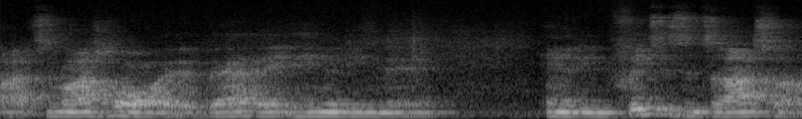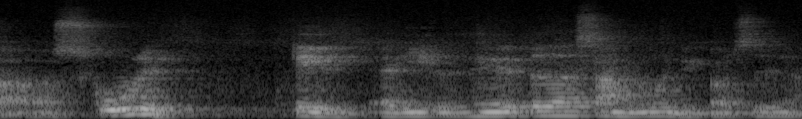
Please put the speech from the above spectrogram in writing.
øh, som også, hvor øh, hverdag hænger din, øh, hænger dine fritidsinteresser og skoledel af livet hænger lidt bedre sammen nu, end det gjorde tidligere.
